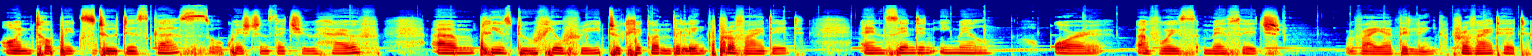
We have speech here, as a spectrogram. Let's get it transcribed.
on topics to discuss or questions that you have. Um, please do feel free to click on the link provided and send an email or a voice message via the link provided.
